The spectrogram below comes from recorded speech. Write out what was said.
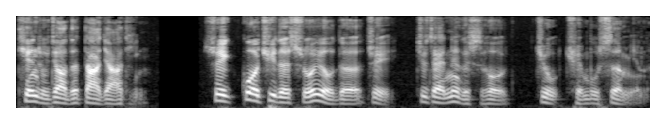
天主教的大家庭，所以过去的所有的罪就在那个时候就全部赦免了。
